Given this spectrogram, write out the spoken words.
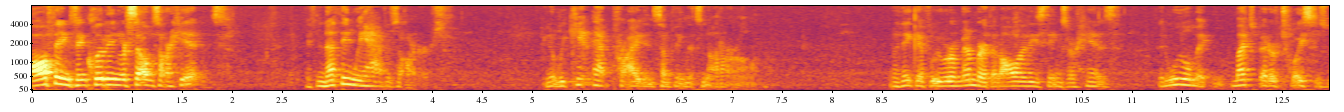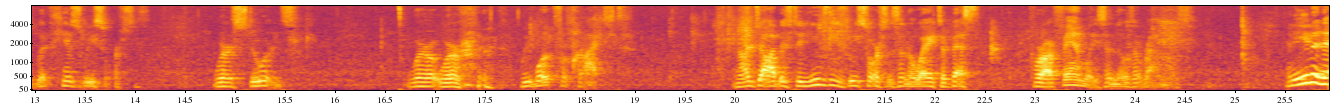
all things, including ourselves, are his. If nothing we have is ours. You know, we can't have pride in something that's not our own. And I think if we remember that all of these things are His, then we will make much better choices with His resources. We're stewards. We're, we're we work for Christ. And our job is to use these resources in a way to best for our families and those around us. And even,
